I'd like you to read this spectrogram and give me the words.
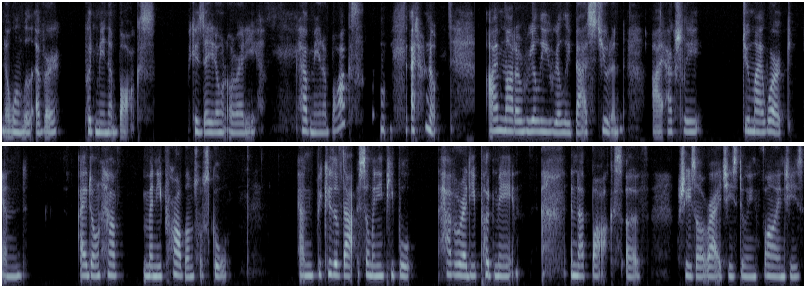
no one will ever put me in a box because they don't already have me in a box. I don't know. I'm not a really, really bad student. I actually do my work and I don't have many problems with school. And because of that, so many people have already put me in that box of she's all right, she's doing fine, she's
